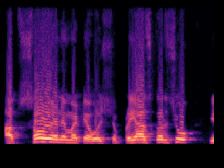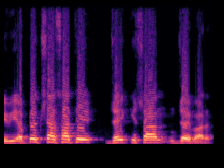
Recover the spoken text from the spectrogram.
આપ સૌ એને માટે અવશ્ય પ્રયાસ કરશો. એવી અપેક્ષા સાથે જય કિસાન જય ભારત.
